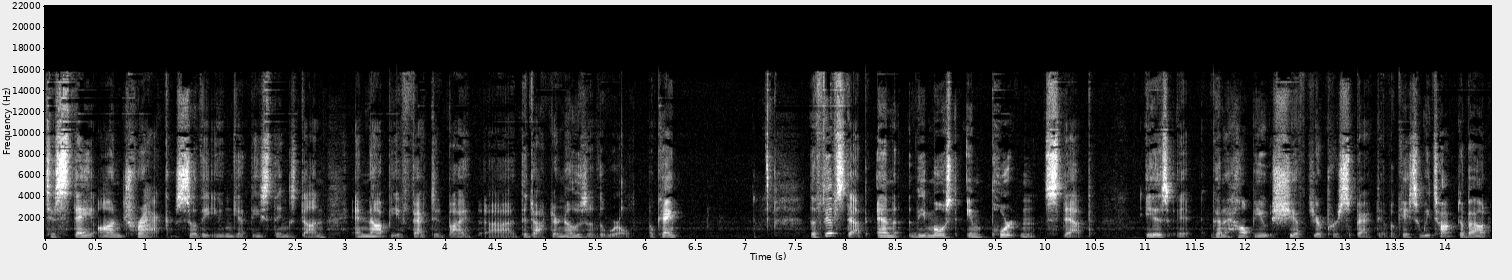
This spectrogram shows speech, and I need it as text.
to stay on track so that you can get these things done and not be affected by uh, the Dr. Knows of the world. Okay. The fifth step and the most important step is uh, going to help you shift your perspective. Okay, so we talked about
